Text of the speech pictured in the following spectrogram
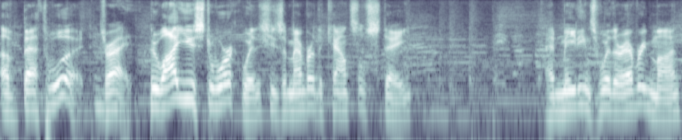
of Beth Wood. That's right. Who I used to work with. She's a member of the Council of State. Had meetings with her every month.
